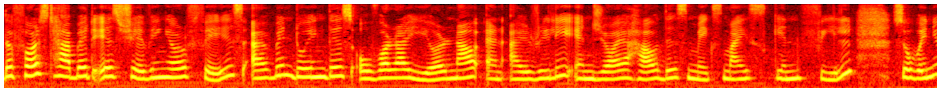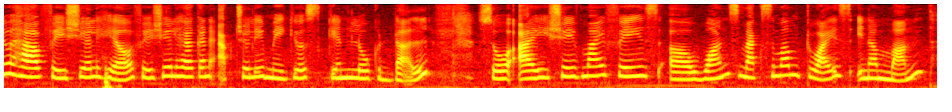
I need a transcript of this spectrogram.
the first habit is shaving your face. I've been doing this over a year now and I really enjoy how this makes my skin feel. So when you have facial hair, facial hair can actually make your skin look dull. So I shave my face uh, once maximum twice in a month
